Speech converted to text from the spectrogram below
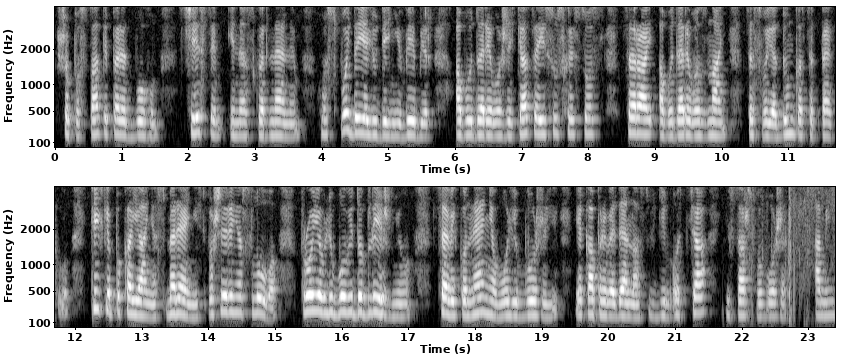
щоб постати перед Богом чистим і неоскверненим. Господь дає людині вибір або дерево життя це Ісус Христос, це рай, або дерево знань, це своя думка, це пекло. Тільки покаяння, смиренність, поширення слова, прояв любові до ближнього це виконання волі Божої, яка приведе нас в дім Отця і в Царство Боже. Амінь.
